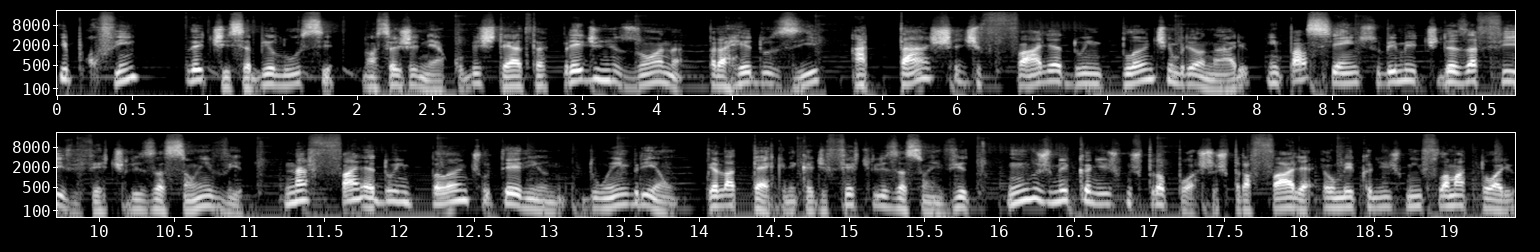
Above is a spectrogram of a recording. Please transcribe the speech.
E por fim, Letícia Belucci, nossa gineco-obstetra, prednisona para reduzir a taxa de falha do implante embrionário em pacientes submetidas a FIV, fertilização in vitro. Na falha do implante uterino do embrião pela técnica de fertilização in vitro, um dos mecanismos propostos para falha é o mecanismo inflamatório,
